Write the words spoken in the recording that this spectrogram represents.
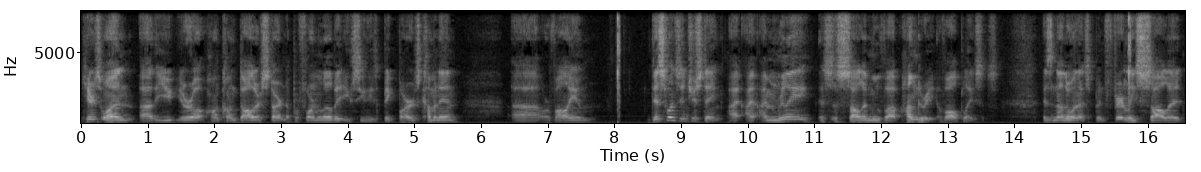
here's one: uh, the Euro Hong Kong dollar starting to perform a little bit. You see these big bars coming in, uh, or volume. This one's interesting. I, I I'm really this is a solid move up. Hungary of all places is another one that's been fairly solid.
